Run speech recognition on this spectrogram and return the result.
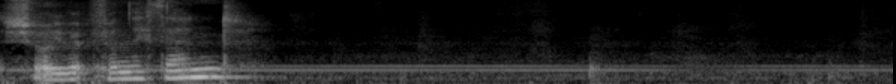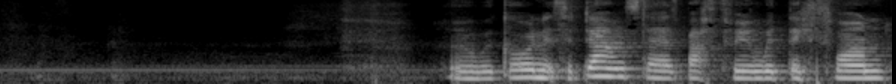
Show you it from this end. There we're going, it's a downstairs bathroom with this one.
